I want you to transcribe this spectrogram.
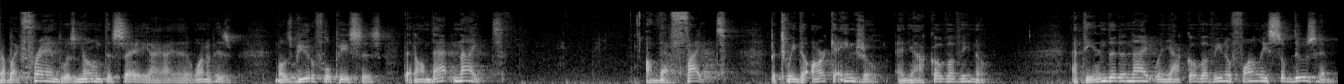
Rabbi Friend was known to say, uh, one of his most beautiful pieces, that on that night, on that fight between the archangel and Yaakov Avinu, at the end of the night, when Yaakov Avinu finally subdues him,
